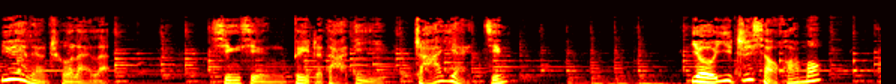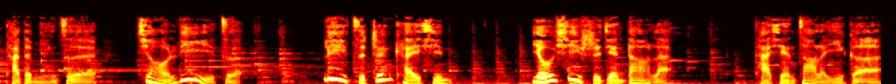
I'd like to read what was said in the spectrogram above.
月亮出来了，星星对着大地眨眼睛。有一只小花猫，它的名字叫栗子。栗子真开心，游戏时间到了，它先造了一个。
